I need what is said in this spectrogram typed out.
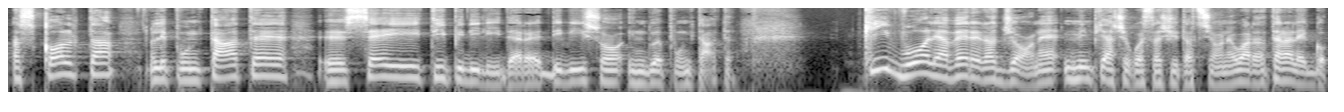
ascolta le puntate eh, sei tipi di leader, diviso in due puntate. Chi vuole avere ragione, mi piace questa citazione, guarda, te la leggo.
